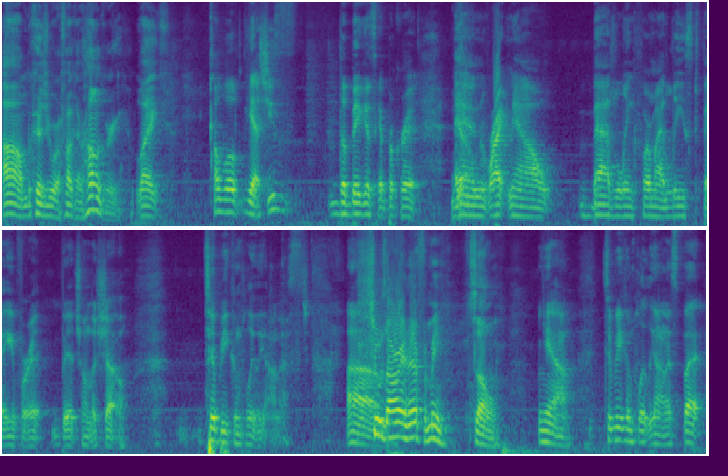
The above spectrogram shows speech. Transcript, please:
Um, because you were fucking hungry. Like, Oh well, yeah, she's the biggest hypocrite, Yeah. and right now battling for my least favorite bitch on the show. To be completely honest, she was already there for me. So yeah, to be completely honest, but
